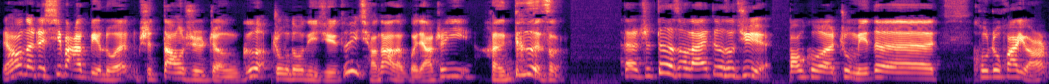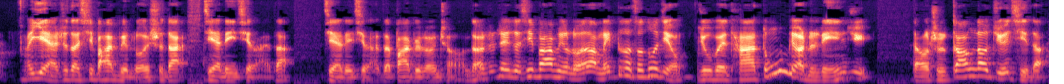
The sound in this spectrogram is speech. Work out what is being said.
然后呢，这西巴比伦是当时整个中东地区最强大的国家之一，很嘚瑟。但是嘚瑟来嘚瑟去，包括著名的空中花园，也是在西巴比伦时代建立起来的。建立起来的巴比伦城，但是这个新巴比伦啊，没嘚瑟多久，就被他东边的邻居，当时刚刚崛起的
